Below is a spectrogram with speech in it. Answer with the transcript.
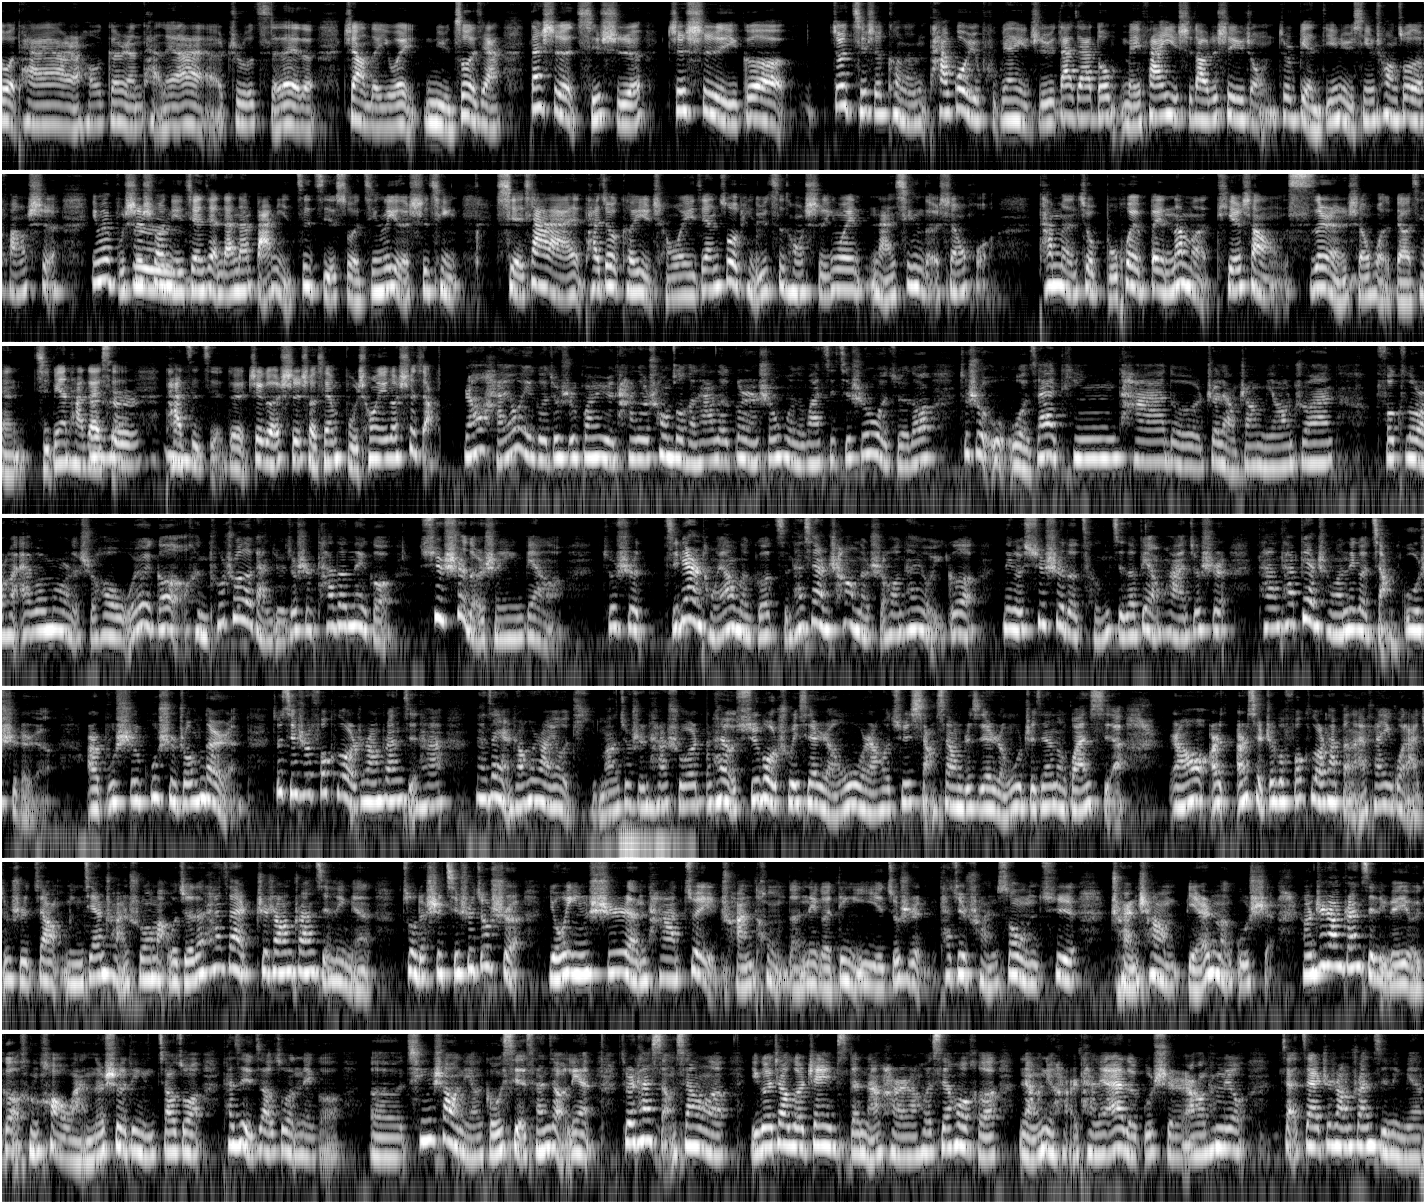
堕胎啊，然后跟人谈恋爱啊，诸如此类的这样的一位女作家。但是其实这是一个。就其实可能它过于普遍，以至于大家都没法意识到这是一种就是贬低女性创作的方式。因为不是说你简简单单把你自己所经历的事情写下来，它就可以成为一件作品。与此同时，因为男性的生活，他们就不会被那么贴上私人生活的标签，即便他在写他自己。对，这个是首先补充一个视角。然后还有一个就是关于他的创作和他的个人生活的关系。其实我觉得，就是我我在听他的这两张民谣专《Folklore》和《Evermore》的时候，我有一个很突出的感觉，就是他的那个叙事的声音变了。就是即便是同样的歌词，他现在唱的时候，他有一个那个叙事的层级的变化，就是他他变成了那个讲故事的人。而不是故事中的人。就其实《Folklore》这张专辑，他那在演唱会上也有提嘛，就是他说他有虚构出一些人物，然后去想象这些人物之间的关系。然后，而而且这个 folklore 它本来翻译过来就是叫民间传说嘛。我觉得他在这张专辑里面做的事，其实就是游吟诗人他最传统的那个定义，就是他去传颂、去传唱别人的故事。然后这张专辑里面有一个很好玩的设定，叫做他自己叫做那个。呃，青少年狗血三角恋，就是他想象了一个叫做 James 的男孩，然后先后和两个女孩谈恋爱的故事，然后他们又在在这张专辑里面，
